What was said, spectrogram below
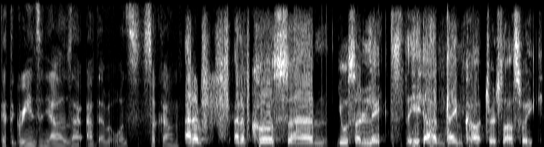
Get the greens and yellows out of them at once. Suck on. 'em. And of and of course, um, you also licked the um, game cartridge last week.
